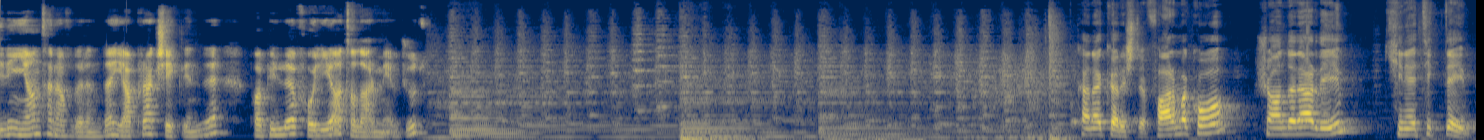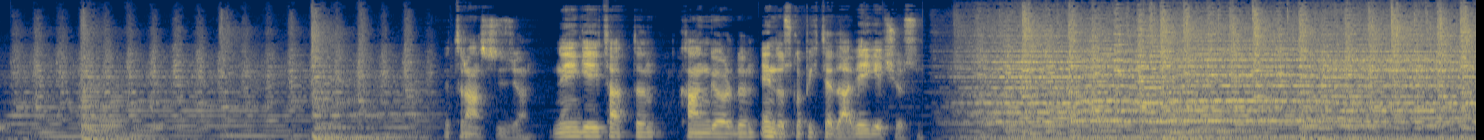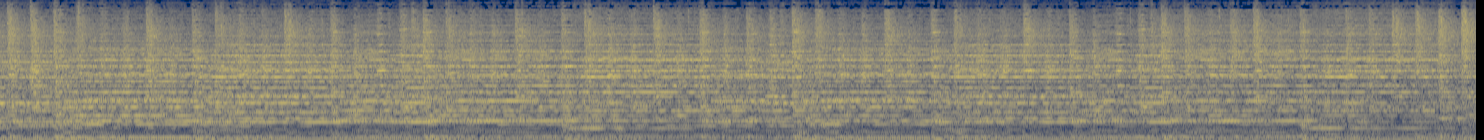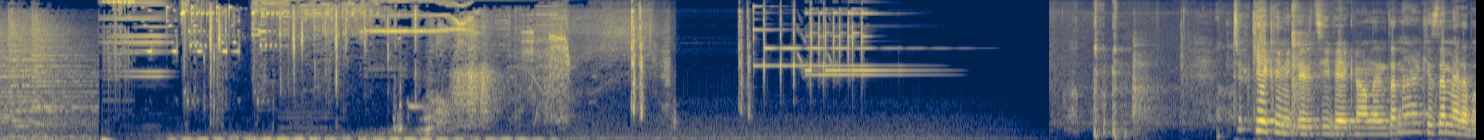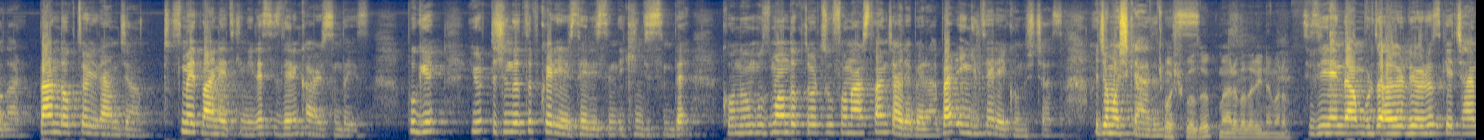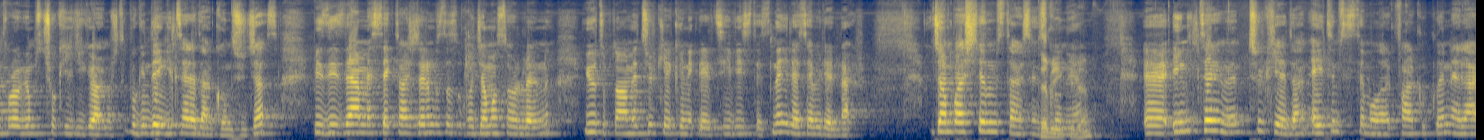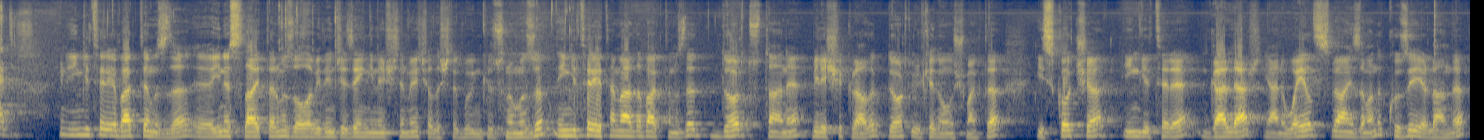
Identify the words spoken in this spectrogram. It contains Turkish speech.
dilin yan taraflarında yaprak şeklinde papilla foliatalar mevcut. Kana karıştı. Farmako şu anda neredeyim? Kinetikteyim. Transfüzyon. NG'yi taktın, kan gördün, endoskopik tedaviye geçiyorsun. Türkiye Klinikleri TV ekranlarından herkese merhabalar. Ben Doktor İrem Can. TUS Medline etkinliğiyle sizlerin karşısındayız. Bugün Yurt Dışında Tıp Kariyeri serisinin ikincisinde konuğum uzman doktor Tufan Arslanca ile beraber İngiltere'yi konuşacağız. Hocam hoş geldiniz. Hoş bulduk. Merhabalar İrem Hanım. Sizi yeniden burada ağırlıyoruz. Geçen programımız çok ilgi görmüştü. Bugün de İngiltere'den konuşacağız. Bizi izleyen meslektaşlarımız da hocama sorularını YouTube'dan ve Türkiye Klinikleri TV sitesinde iletebilirler. Hocam başlayalım isterseniz Tabii konuya. ki de. Ee, İngiltere'nin Türkiye'den eğitim sistemi olarak farklılıkları nelerdir? Şimdi İngiltere'ye baktığımızda e, yine slaytlarımızla olabildiğince zenginleştirmeye çalıştık bugünkü sunumumuzu. İngiltere'ye temelde baktığımızda 4 tane Birleşik Krallık, 4 ülkeden oluşmakta. İskoçya, İngiltere, Galler yani Wales ve aynı zamanda Kuzey İrlanda.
